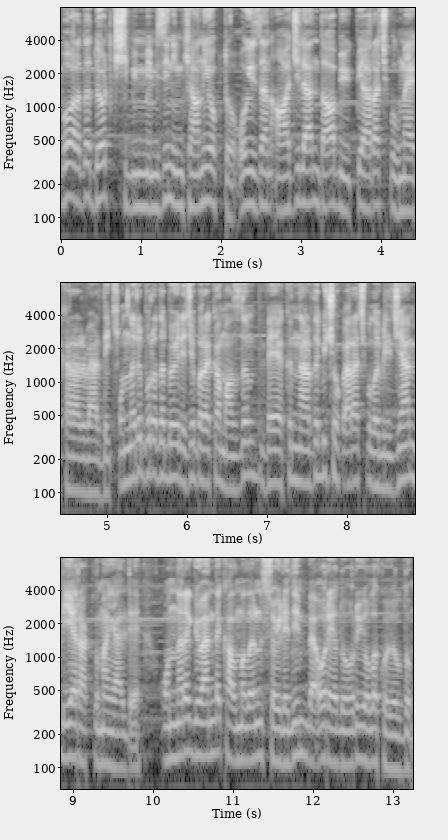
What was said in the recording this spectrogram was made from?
Bu arada 4 kişi binmemizin imkanı yoktu. O yüzden acilen daha büyük bir araç bulmaya karar verdik. Onları burada böylece bırakamazdım ve yakınlarda birçok araç bulabileceğim bir yer aklıma geldi. Onlara güvende kalmalarını söyledim ve oraya doğru yola koyuldum.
